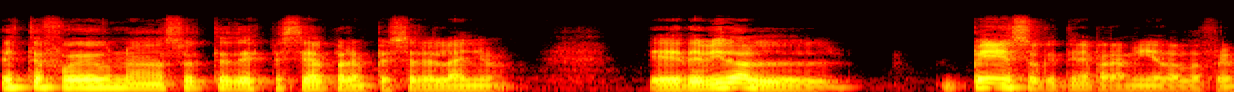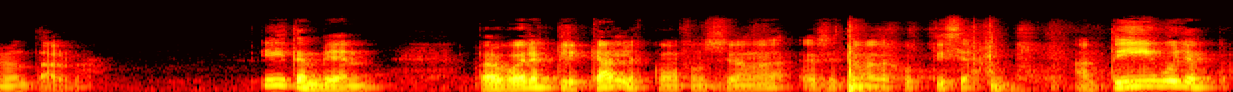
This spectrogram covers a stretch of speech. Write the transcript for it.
Este fue una suerte de especial para empezar el año, eh, debido al peso que tiene para mí Eduardo Frei Montalva. Y también para poder explicarles cómo funciona el sistema de justicia antiguo y actual.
